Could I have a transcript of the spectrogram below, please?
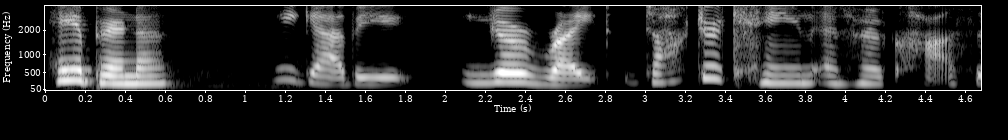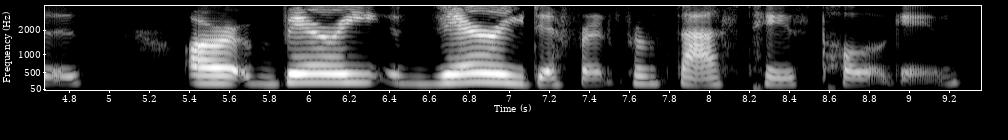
Hey, Aparna. Hey, Gabby you're right. Dr. Kane and her classes are very, very different from fast paced polo games.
